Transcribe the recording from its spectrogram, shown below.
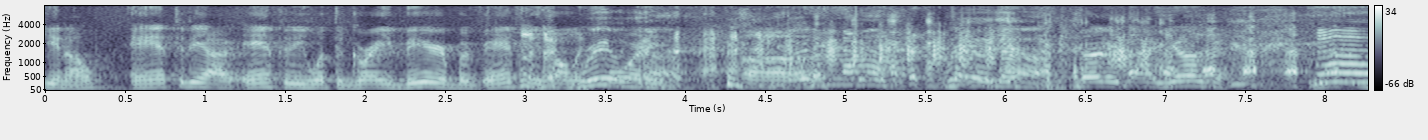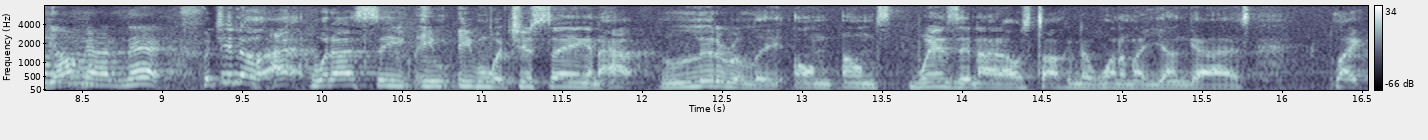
you know Anthony, uh, Anthony with the gray beard, but Anthony's only Real forty. young. 39, real young. Thirty-nine younger. Y'all got next. But you know, I, what I see, e- even what you're saying, and I literally on on Wednesday night, I was talking to one of my young guys. Like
